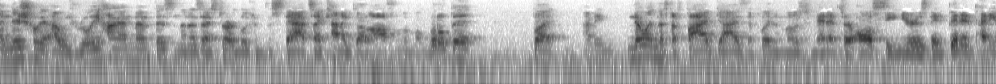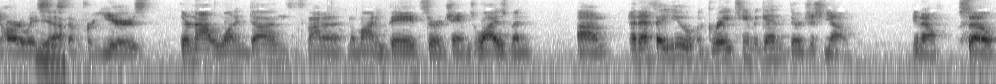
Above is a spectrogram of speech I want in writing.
initially I was really high on Memphis, and then as I started looking at the stats, I kind of got off of them a little bit. But I mean, knowing that the five guys that play the most minutes are all seniors, they've been in Penny Hardaway's Yeah. system for years. They're not one and dones. It's not an Emoni Bates or a James Wiseman. Um, at FAU, a great team again. They're just young, you know. So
